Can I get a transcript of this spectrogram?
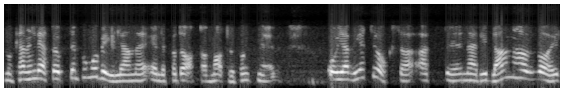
man kan leta upp den på mobilen eh, eller på datorn, matro.nu. Och jag vet ju också att eh, när det ibland har varit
